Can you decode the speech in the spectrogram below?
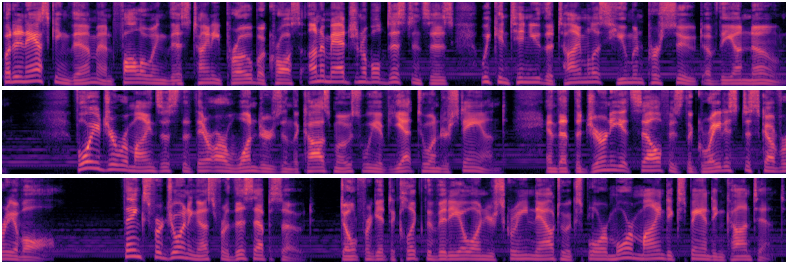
but in asking them and following this tiny probe across unimaginable distances, we continue the timeless human pursuit of the unknown. Voyager reminds us that there are wonders in the cosmos we have yet to understand, and that the journey itself is the greatest discovery of all. Thanks for joining us for this episode. Don't forget to click the video on your screen now to explore more mind-expanding content.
